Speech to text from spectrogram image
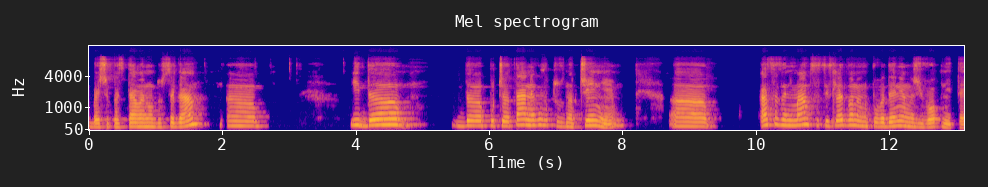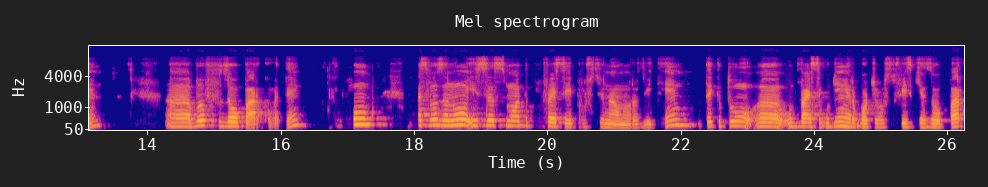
беше представено до сега. И да, да подчертая неговото значение. Аз се занимавам с изследване на поведение на животните в зоопарковете. Това е свързано и с моята професия и професионално развитие, тъй като а, от 20 години работя в Софийския зоопарк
